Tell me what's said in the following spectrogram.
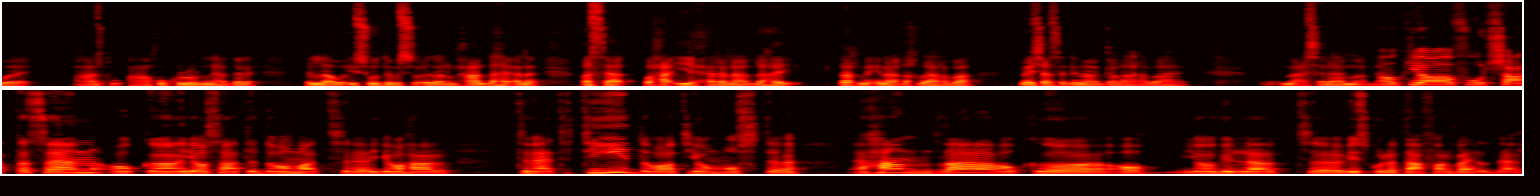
Way waxaan ku kululnay haddana ilaa way isoo daba socdaan maxaan dhahay ana qasaar waxaa ii xiranaan dhahay dharna inaan dhaqdaan rabaa meeshaasan inaan galaan rabaa mac salaamaan dhahay Och jag fortsatte sen och eh, jag sa till dem att eh, jag har tvärt tid och att jag måste handla och eh, ja, jag ville att eh, vi skulle ta farväl där.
